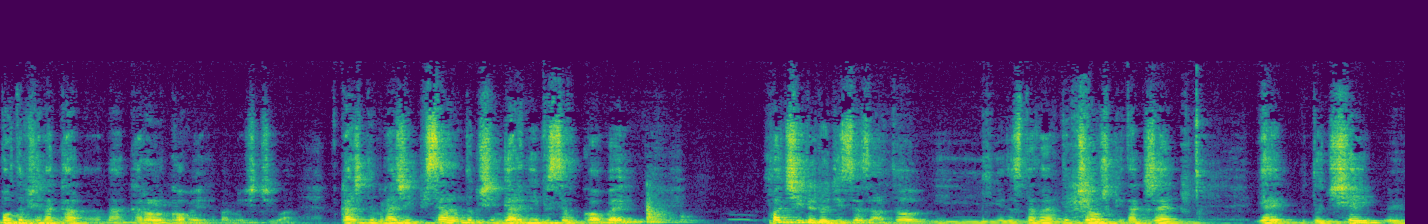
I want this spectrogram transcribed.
potem się na, na Karolkowej chyba mieściła. W każdym razie pisałem do księgarni wysyłkowej, płacili rodzice za to i dostawałem te książki. Także ja do dzisiaj yy,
